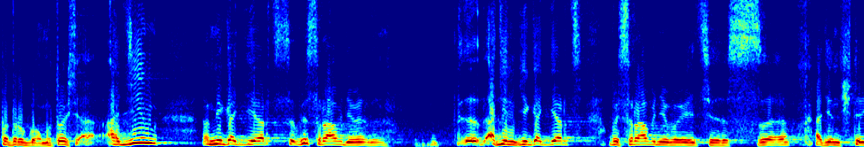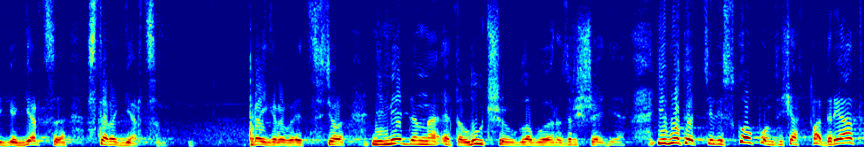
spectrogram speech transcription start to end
по-другому. То есть один мегагерц вы сравниваете 1 гигагерц вы сравниваете с 1,4 гигагерца с терагерцем. Проигрывается все немедленно, это лучшее угловое разрешение. И вот этот телескоп, он сейчас подряд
